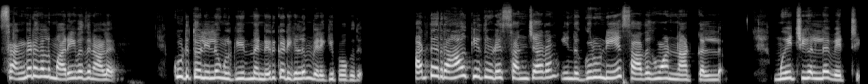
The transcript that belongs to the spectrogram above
சங்கடங்கள் மறைவதனால கூட்டுத்தொழில உங்களுக்கு இருந்த நெருக்கடிகளும் விலகி போகுது. அடுத்த ராகியதனுடைய சஞ்சாரம் இந்த குருடைய சாதகமான நாட்கள்ல முயற்சிகள்ல வெற்றி.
